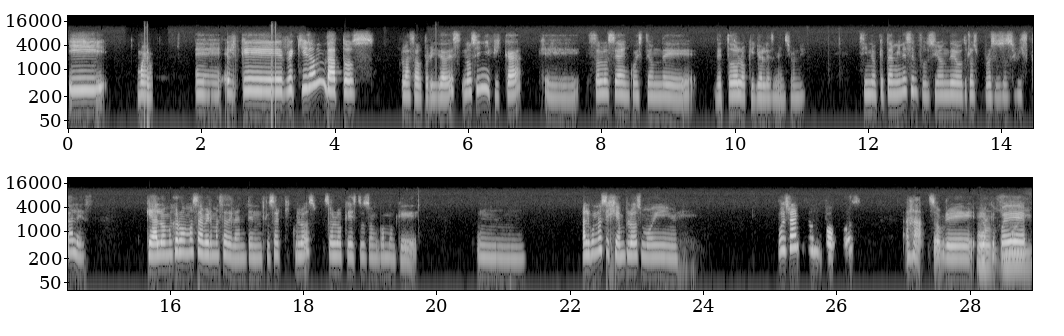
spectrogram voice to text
Y bueno, eh, el que requieran datos las autoridades no significa que solo sea en cuestión de, de todo lo que yo les mencioné, sino que también es en función de otros procesos fiscales que a lo mejor vamos a ver más adelante en otros artículos, solo que estos son como que mm, algunos ejemplos muy, pues realmente son pocos, ajá, sobre lo que puede,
